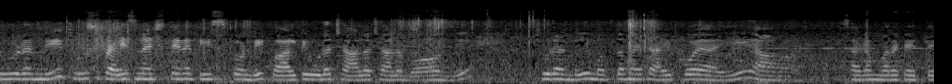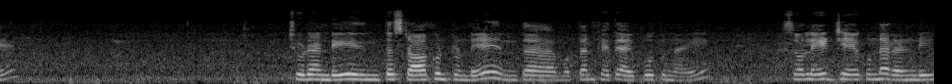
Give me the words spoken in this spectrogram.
చూడండి. చూసి ప్రైస్ నచ్చితేనే తీసుకోండి. క్వాలిటీ కూడా చాలా చాలా బాగుంది. చూడండి మొత్తం అయితే అయిపోయాయి. సగం వరకైతే. చూడండి ఇంత స్టాక్ ఉంటుండే. ఇంత మొత్తానికైతే అయిపోతున్నాయి. సో లేట్ చేయకుండా రండి.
